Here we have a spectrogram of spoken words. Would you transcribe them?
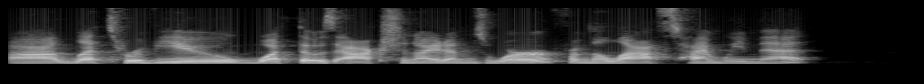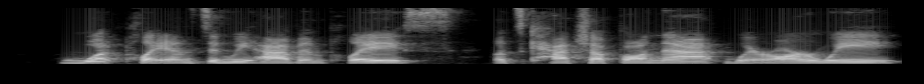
uh, let's review what those action items were from the last time we met what plans did we have in place? Let's catch up on that. Where are we?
